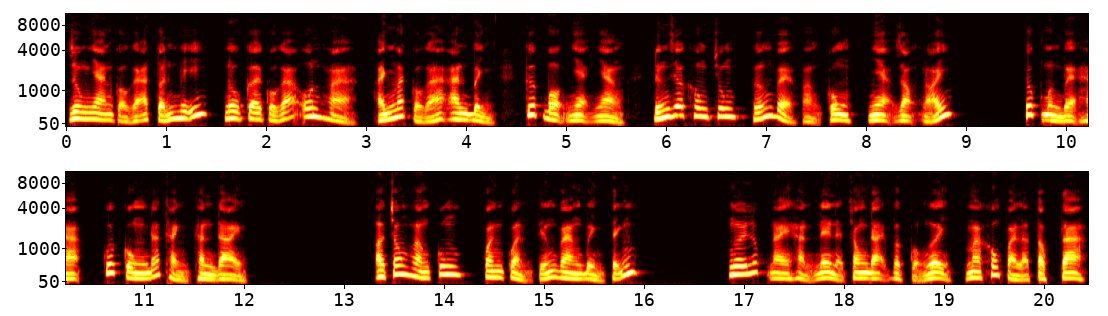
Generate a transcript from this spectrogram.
Dung nhan của gã tuấn Mỹ, nụ cười của gã ôn hòa, ánh mắt của gã an bình, cước bộ nhẹ nhàng, đứng giữa không trung hướng về hoàng cung, nhẹ giọng nói. Chúc mừng bệ hạ, cuối cùng đã thành thần đài. Ở trong hoàng cung, quanh quẩn tiếng vang bình tĩnh. Ngươi lúc này hẳn nên ở trong đại vực của ngươi, mà không phải là tộc ta.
